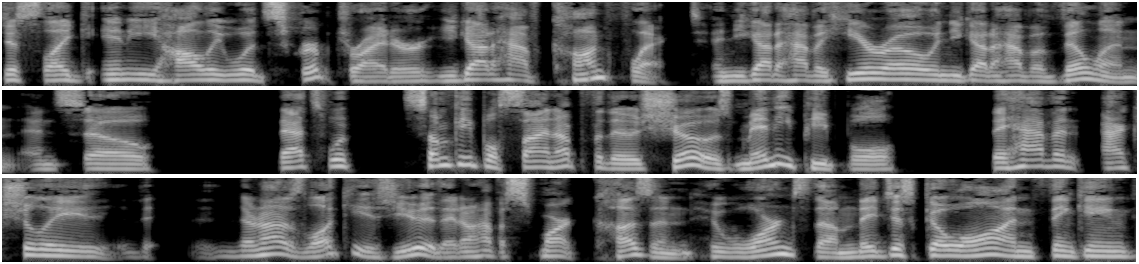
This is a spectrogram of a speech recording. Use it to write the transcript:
just like any Hollywood script writer, you got to have conflict and you got to have a hero and you got to have a villain. And so that's what some people sign up for those shows. Many people, they haven't actually, they're not as lucky as you. They don't have a smart cousin who warns them. They just go on thinking,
